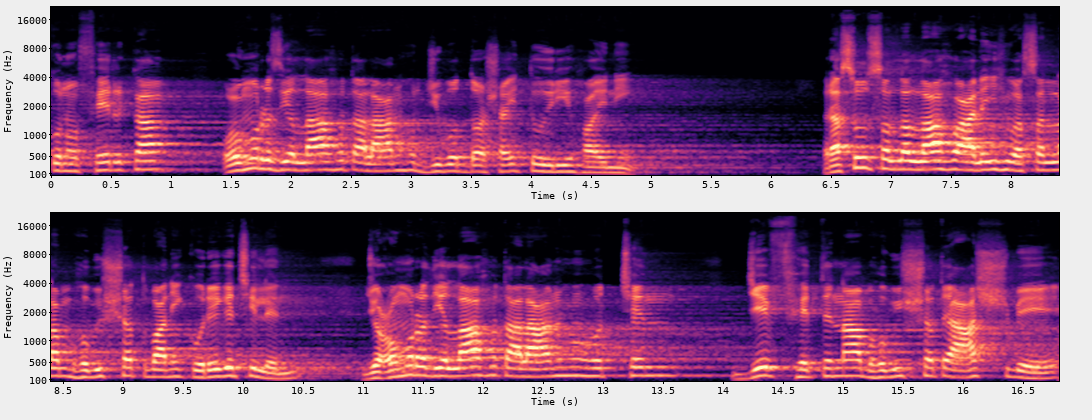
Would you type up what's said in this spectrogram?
কোনো ফেরকা অমর রাজি আল্লাহ তালা আনহুর জীবদ্দশায় তৈরি হয়নি। রাসুল সাল্লাহ আলহি ওয়াসাল্লাম ভবিষ্যৎবাণী করে গেছিলেন যে অমর আল্লাহ তালা আনহু হচ্ছেন যে ফেতনা ভবিষ্যতে আসবে,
